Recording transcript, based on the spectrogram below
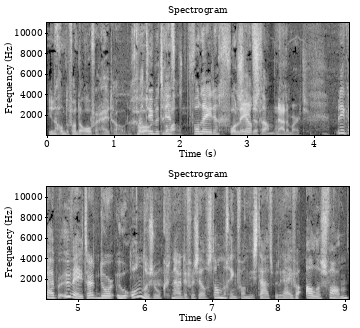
in de handen van de overheid houden. Gewoon Wat u betreft normaal. volledig, volledig zelfstandig. naar de markt. Meneer Kuiper, u weet er door uw onderzoek naar de verzelfstandiging van die staatsbedrijven alles van.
